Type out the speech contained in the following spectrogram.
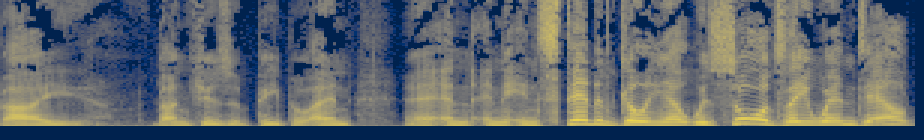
by bunches of people. And, and, and instead of going out with swords, they went out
